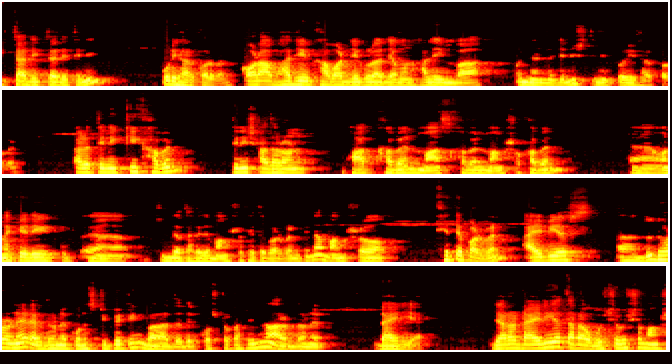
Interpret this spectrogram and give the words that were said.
ইত্যাদি ইত্যাদি তিনি পরিহার করবেন। কড়া ভাজির খাবার যেগুলো, যেমন হালিম বা অন্যান্য জিনিস তিনি পরিহার করবেন। তাহলে তিনি কি খাবেন? তিনি সাধারণ ভাত খাবেন, মাছ খাবেন, মাংস খাবেন। অনেকেরই চিন্তা থাকে যে মাংস খেতে পারবেন কিনা। মাংস খেতে পারবেন। আইবিএস দু ধরনের, এক ধরনের কনস্টিপেটিং বা যাদের কোষ্ঠকাঠিন্য, আর এক ধরনের ডায়রিয়া। যারা ডায়রিয়া, তারা অবশ্যই অবশ্যই মাংস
